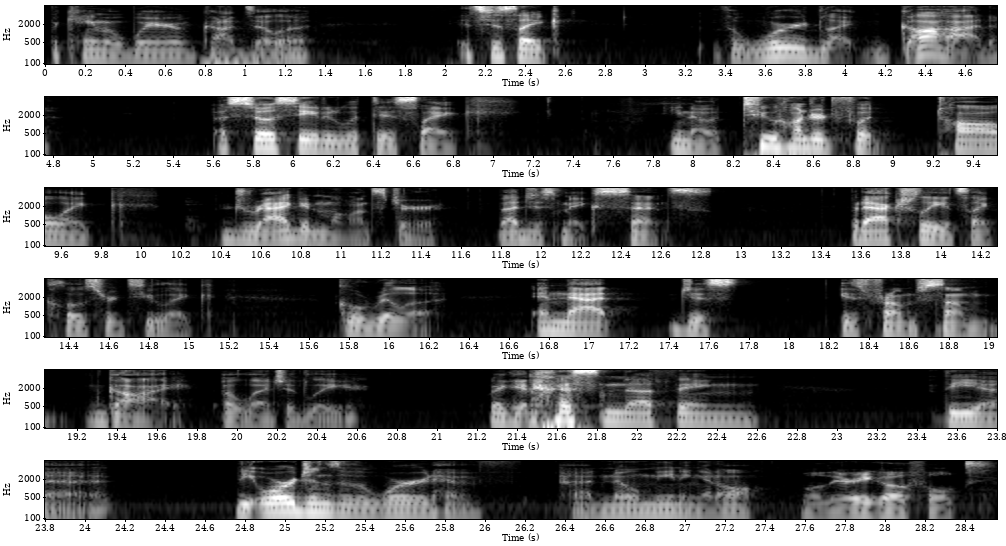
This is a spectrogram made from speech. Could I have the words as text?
became aware of Godzilla. It's just like the word like God associated with this like you know 200 foot tall like dragon monster. That just makes sense. But actually it's like closer to like gorilla. And that just is from some guy allegedly. Like it has nothing. The uh the origins of the word have uh, no meaning at all. Well, there you go, folks.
